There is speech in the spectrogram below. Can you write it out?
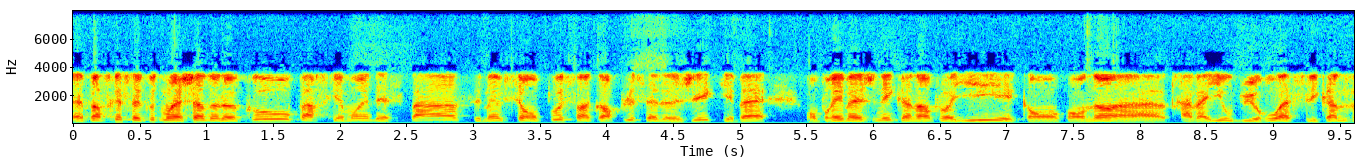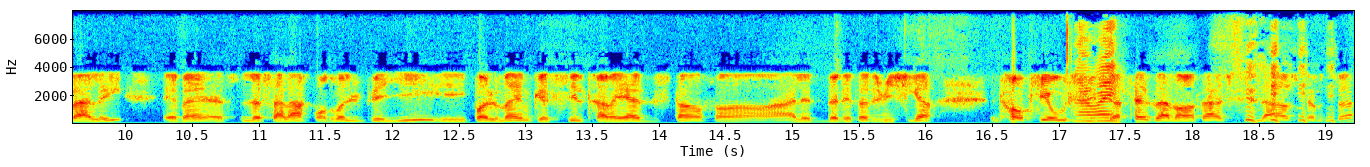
Euh, parce que ça coûte moins cher de locaux, parce qu'il y a moins d'espace, et même si on pousse encore plus la logique, eh ben, on pourrait imaginer qu'un employé qu'on a à travailler au bureau à Silicon Valley, eh ben, le salaire qu'on doit lui payer est pas le même que s'il travaillait à distance en, de l'État du Michigan. Donc, il y a aussi ah certains avantages larges comme ça,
